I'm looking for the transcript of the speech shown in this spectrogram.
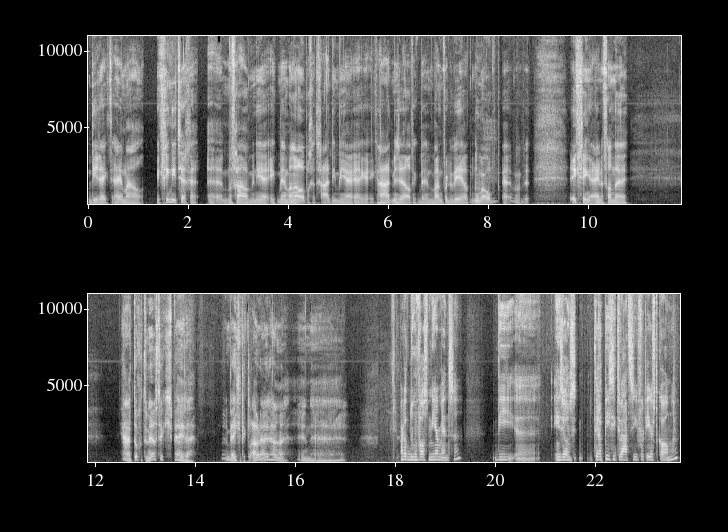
direct helemaal. Ik ging niet zeggen, uh, mevrouw, meneer, ik ben wanhopig, het gaat niet meer. Ik, haat mezelf, ik ben bang voor de wereld, noem maar op. Mm. Ik ging een of andere. Ja, toch een toneelstukje spelen. Een beetje de clown uithangen. En, uh, maar dat doen vast meer mensen die uh, in zo'n therapiesituatie voor het eerst komen.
